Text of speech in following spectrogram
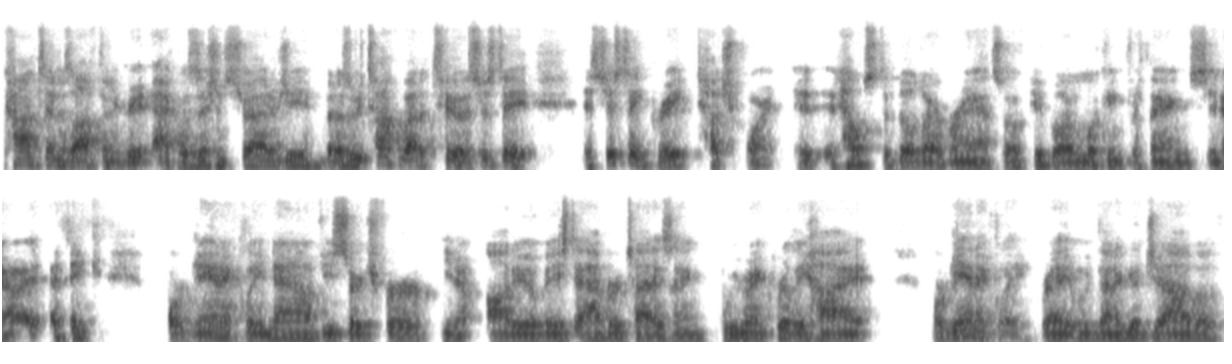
content is often a great acquisition strategy. But as we talk about it too, it's just a it's just a great touch point. It, it helps to build our brand. So if people are looking for things, you know, I, I think organically now if you search for you know audio based advertising we rank really high organically right? We've done a good job of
